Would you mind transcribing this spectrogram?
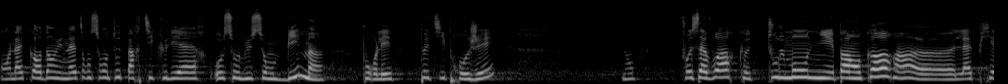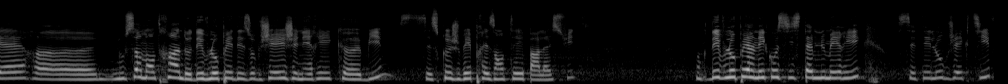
en accordant une attention toute particulière aux solutions BIM pour les petits projets. Donc, il faut savoir que tout le monde n'y est pas encore. Hein, euh, la pierre, euh, nous sommes en train de développer des objets génériques euh, BIM. C'est ce que je vais présenter par la suite. Donc, développer un écosystème numérique, c'était l'objectif.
